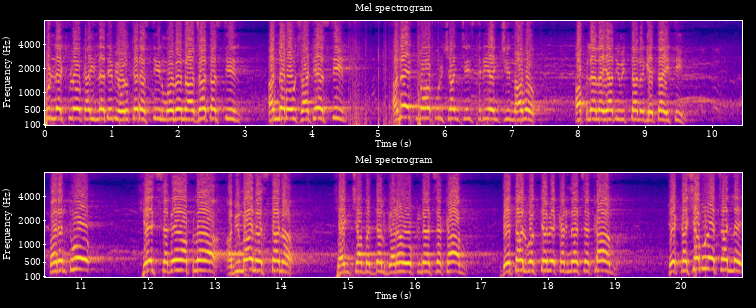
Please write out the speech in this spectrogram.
पुण्यश्लोक अहिल्यादेवी होळकर असतील मौलाना आझाद असतील अण्णाभाऊ साठे असतील अनेक महापुरुषांची स्त्रियांची नावं आपल्याला या निमित्तानं घेता येतील. परंतु हे सगळं आपला अभिमान असताना ह्यांच्याबद्दल गरव ओकण्याचं काम बेताल वक्तव्य करण्याचं काम हे कशामुळे चाललंय?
